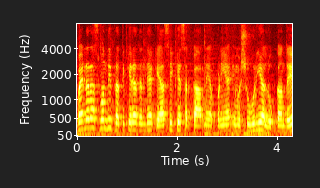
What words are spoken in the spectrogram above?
ਬੈਨਰਾਂ ਸੰਬੰਧੀ ਪ੍ਰਤੀਕਿਰਿਆ ਦਿੰਦਿਆਂ ਕਿਹਾ ਸੀ ਕਿ ਸਰਕਾਰ ਨੇ ਆਪਣੀਆਂ ਇਹ ਮਸ਼ਹੂਰੀਆਂ ਲੋਕਾਂ ਦੇ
